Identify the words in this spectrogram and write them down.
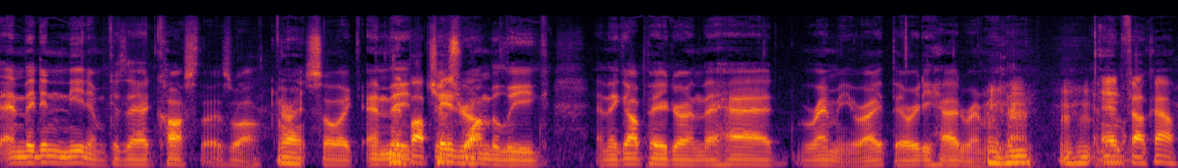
and they didn't need him because they had Costa as well. Right. So like, and They they, bought just Pedro. won the league, and they got Pedro, and they had Remy. Right? They already had Remy then. Mhm. And Falcao.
